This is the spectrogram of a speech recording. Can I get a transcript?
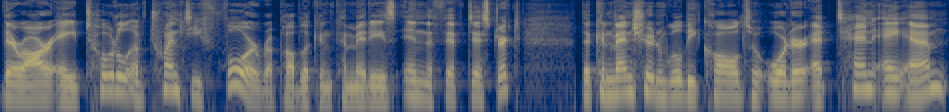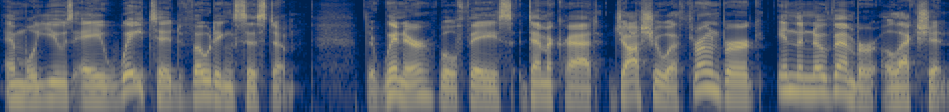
There are a total of 24 Republican committees in the 5th District. The convention will be called to order at 10 a.m. and will use a weighted voting system. The winner will face Democrat Joshua Throneburg in the November election.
